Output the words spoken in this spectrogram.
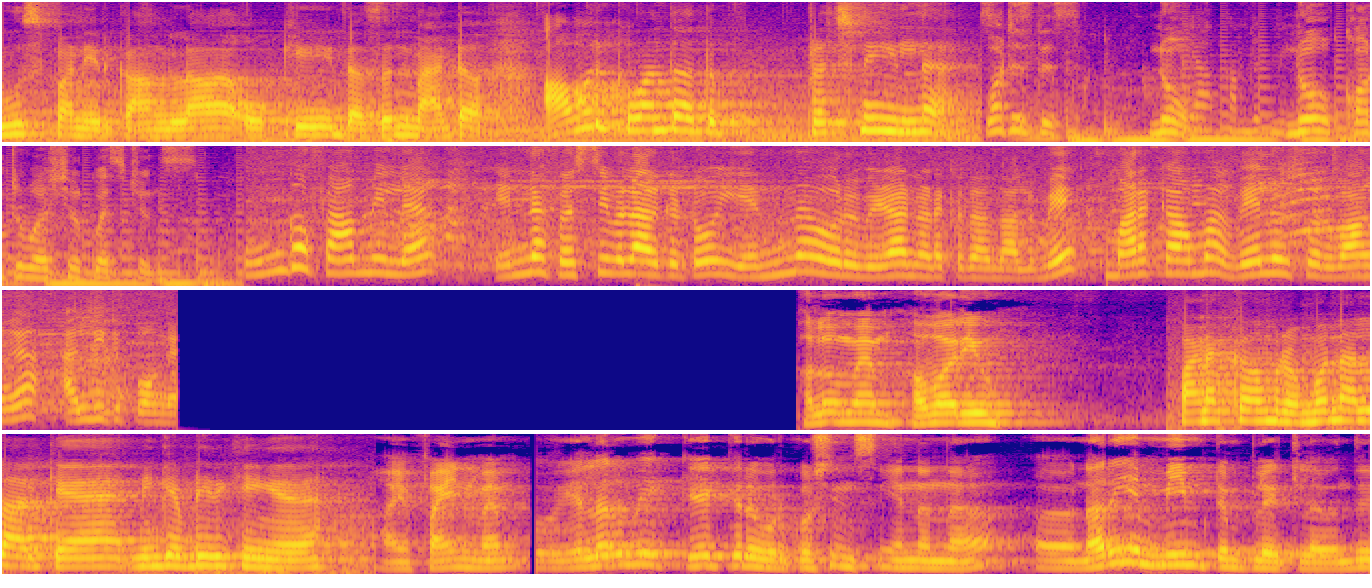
யூஸ் பண்ணியிருக்காங்களா ஓகே டசன்ட் மேட்டர் அவருக்கு வந்து அது பிரச்சனை இல்லை. What is this? No, no controversial questions. உங்கள் ஃபேமிலியில் என்ன ஃபெஸ்டிவலாக இருக்கட்டும் என்ன ஒரு விழா நடக்குதா இருந்தாலுமே மறக்காமல் வேலூர் ஸ்டோர் வாங்க அள்ளிட்டு போங்க. Hello ma'am how are you வணக்கம். ரொம்ப நல்லா இருக்கேன். நீங்கள் எப்படி இருக்கீங்க? ஐ எம் ஃபைன் மேம் எல்லாருமே கேட்குற ஒரு கொஷின்ஸ் என்னென்னா நிறைய மீம் டெம்ப்ளேட்டில் வந்து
